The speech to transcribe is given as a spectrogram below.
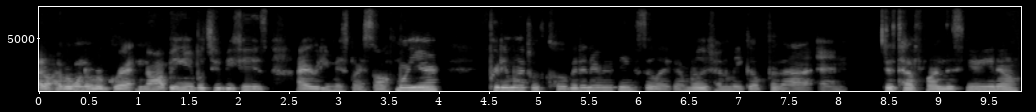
I don't ever want to regret not being able to because I already missed my sophomore year pretty much with COVID and everything. So like I'm really trying to make up for that and just have fun this year, you know.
